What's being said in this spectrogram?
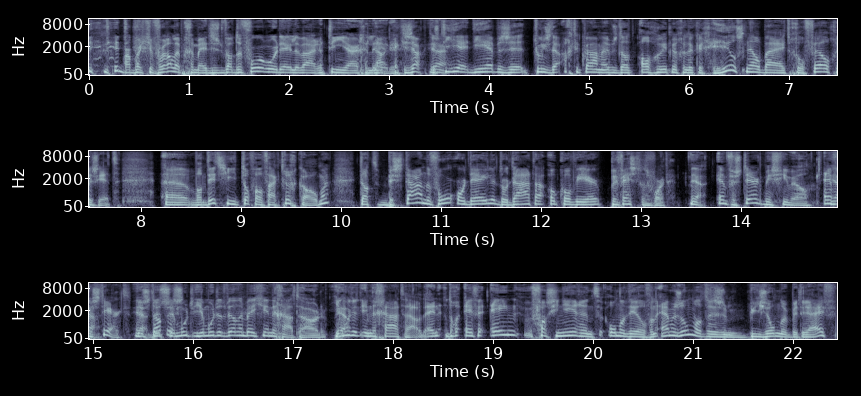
maar wat je vooral hebt gemeten. Dus wat de vooroordelen waren tien jaar geleden. Nou, exact. Dus die, die hebben ze, toen ze erachter kwamen, hebben ze dat algoritme gelukkig heel snel bij het grofvel gezet. Uh, want dit zie je toch wel vaak terugkomen. Dat bestaande vooroordelen door data ook alweer bevestigd worden. Ja, en versterkt misschien wel. En versterkt. Dus, dat dus je, moet, je moet het wel een beetje in de gaten houden. Je moet het in de gaten houden. En nog even één fascinerend onderdeel van Amazon. Dat is een bijzonder bedrijf.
